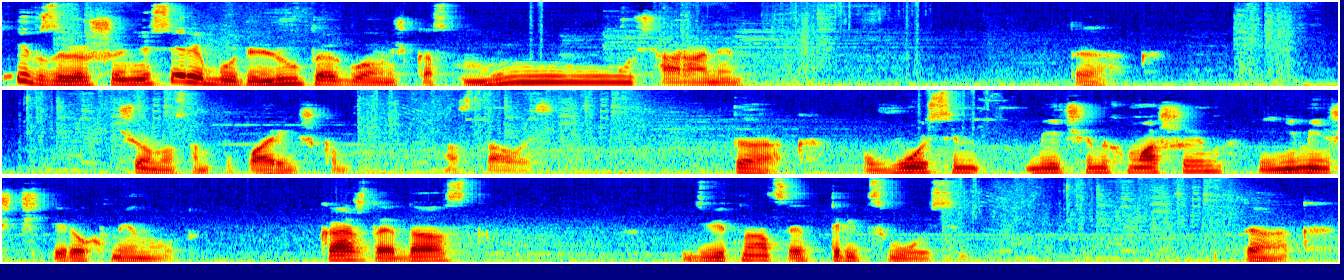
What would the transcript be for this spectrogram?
И в завершении серии будет лютая гоночка с мусорами. Так. Что у нас там по парижкам осталось? Так. 8 меченых машин и не меньше 4 минут. Каждая даст 19.38. Так.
